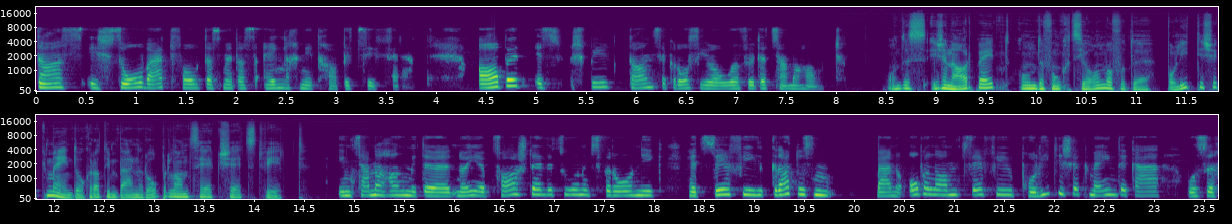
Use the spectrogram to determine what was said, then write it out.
das ist so wertvoll, dass man das eigentlich nicht beziffern kann. Aber es spielt ganz eine große Rolle für den Zusammenhalt. Und es ist eine Arbeit und eine Funktion, die von der politischen Gemeinde, auch gerade im Berner Oberland, sehr geschätzt wird. Im Zusammenhang mit der neuen Pfarrstellenzuordnungsverordnung hat es sehr viel, gerade aus dem Berner Oberland sehr viele politische Gemeinden gegeben, die sich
